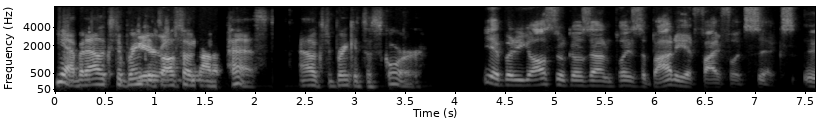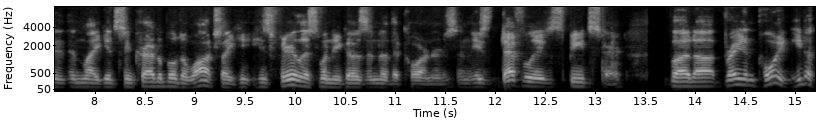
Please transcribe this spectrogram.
yeah, but Alex DeBrincat's also not a pest. Alex DeBrincat's a scorer. Yeah, but he also goes out and plays the body at five foot six, and, and like it's incredible to watch. Like he, he's fearless when he goes into the corners, and he's definitely a speedster. But uh, Brayden Point, he does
